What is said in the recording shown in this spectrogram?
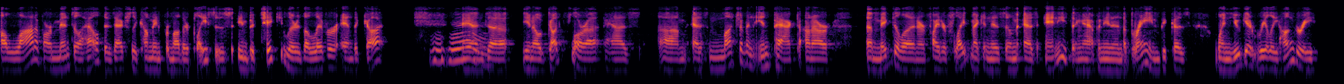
a lot of our mental health is actually coming from other places, in particular the liver and the gut. Mm-hmm. And uh, you know, gut flora has um, as much of an impact on our amygdala and our fight or flight mechanism as anything happening in the brain because when you get really hungry,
